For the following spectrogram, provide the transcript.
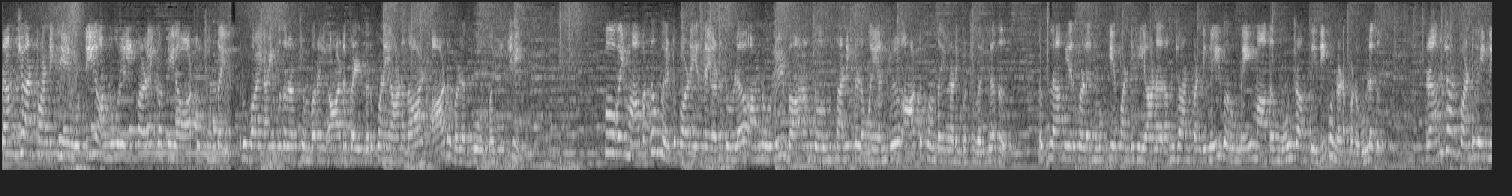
ரம்ஜான் பண்டிகையை ஒட்டி அன்னூரில் களை கட்டிய ஆட்டு சந்தை. ரூபாய் ஐம்பது லட்சம் வரை ஆடுகள் விற்பனையானதால் ஆடு வளர்ப்போர் மகிழ்ச்சி. கோவை மாவட்டம் மேட்டுப்பாளையத்தை அடுத்துள்ள அன்னூரில் வாரந்தோறும் சனிக்கிழமை அன்று ஆட்டு சந்தை நடைபெற்று வருகிறது. இஸ்லாமியர்களின் முக்கிய பண்டிகையான ரம்ஜான் பண்டிகை வரும் மே மாதம் மூன்றாம் தேதி கொண்டாடப்பட உள்ளது. ரம்ஜான் பண்டிகைக்கு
